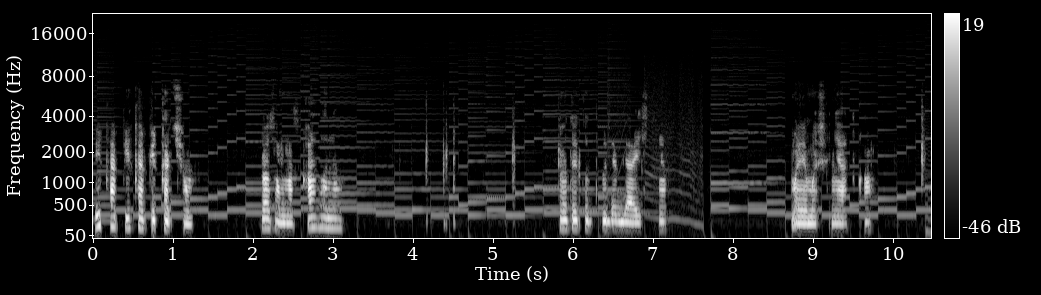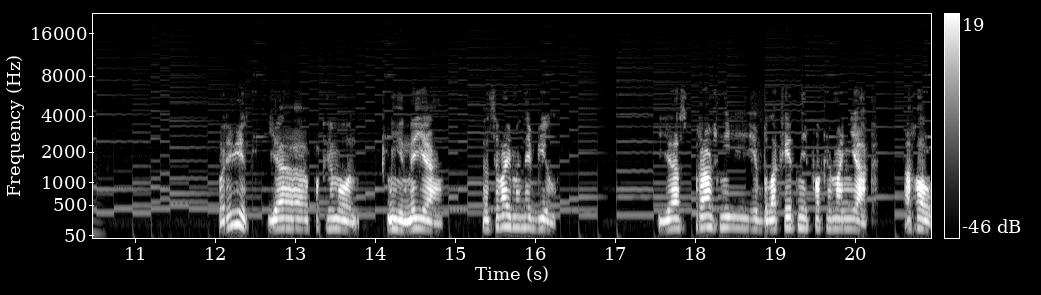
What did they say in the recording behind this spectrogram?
Піка, піка, пікачу. Розумно сказано. Що ти тут видивляєшся? Моє мишенятко. Привіт, я покемон. Ні, не я. Називай мене Біл. Я справжній блакитний покеманьяк. Агов.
